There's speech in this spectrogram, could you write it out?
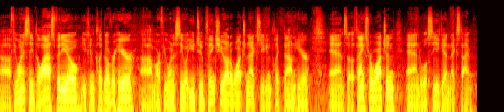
Uh, if you want to see the last video, you can click over here. Um, or if you want to see what YouTube thinks you ought to watch next, you can click down here. And so thanks for watching, and we'll see you again next time.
